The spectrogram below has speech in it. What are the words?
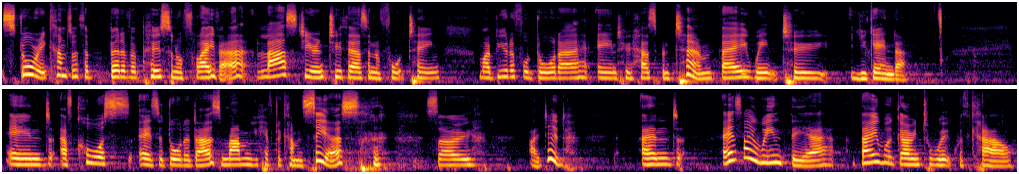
story comes with a bit of a personal flavour. Last year in 2014, my beautiful daughter and her husband Tim, they went to Uganda. And of course, as a daughter does, Mum, you have to come and see us. so I did. And as I went there, they were going to work with Carl.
